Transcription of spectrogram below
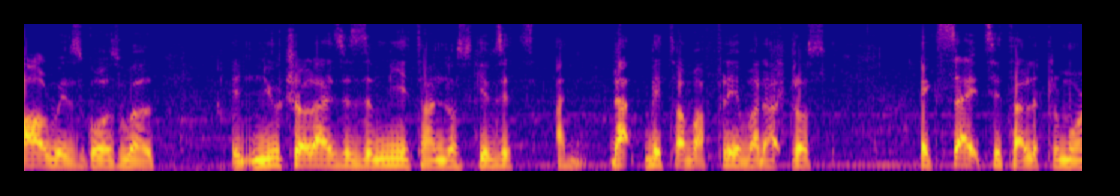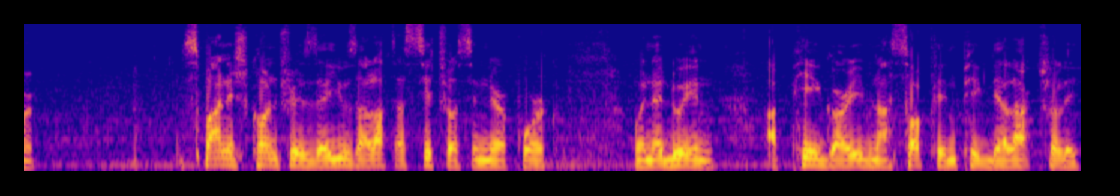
always goes well. It neutralizes the meat and just gives it a, that bit of a flavor that just excites it a little more. Spanish countries, they use a lot of citrus in their pork. When they're doing a pig or even a suckling pig, they'll actually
